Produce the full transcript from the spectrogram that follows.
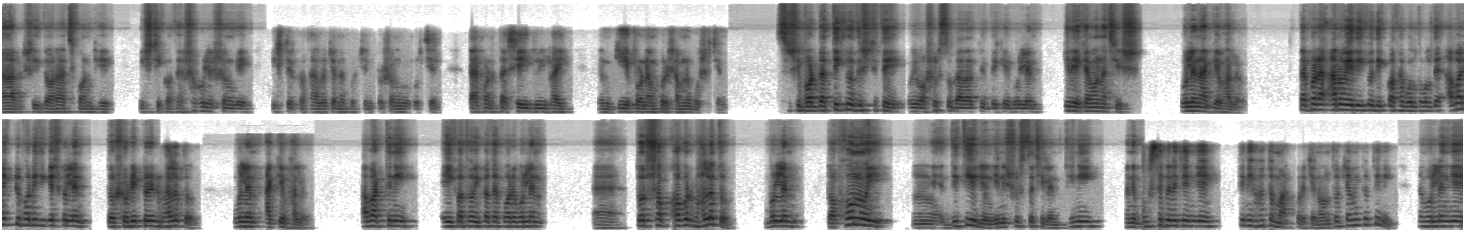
তার সেই দরাজ কণ্ঠে মিষ্টি কথা সকলের সঙ্গে ইষ্টের কথা আলোচনা করছেন, প্রসঙ্গ করছেন। তারপর তা সেই দুই ভাই গিয়ে প্রণাম করে সামনে বসেছেন। শ্রী বর্দার তীক্ষ্ণ দৃষ্টিতে ওই অসুস্থ দাদাকে দেখে বললেন কিরে কেমন আছিস? বললেন আগে ভালো। তারপরে আরও এদিক ওদিক কথা বলতে বলতে আবার একটু পরে জিজ্ঞেস করলেন তোর শরীর টরীর ভালো তো? বললেন আগে ভালো। আবার তিনি এই কথা ওই কথার পরে বললেন তোর সব খবর ভালো তো? বললেন তখন ওই উম, দ্বিতীয় জন যিনি সুস্থ ছিলেন তিনি মানে বুঝতে পেরেছেন যে তিনি হয়তো মার্ক করেছেন। অন্তর্জামী তো তিনি? বললেন যে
